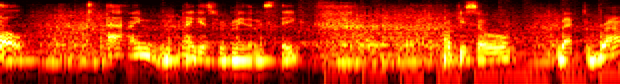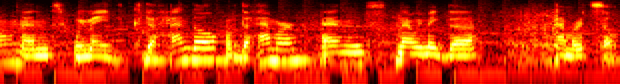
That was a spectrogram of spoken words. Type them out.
Oh, ah, I'm, I guess we've made a mistake. Okay, so back to brown and we made the handle of the hammer and now we make the hammer itself.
